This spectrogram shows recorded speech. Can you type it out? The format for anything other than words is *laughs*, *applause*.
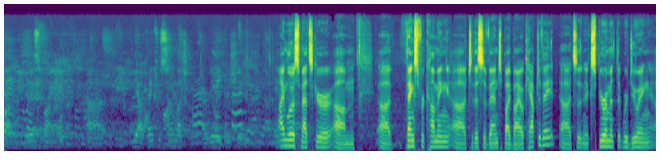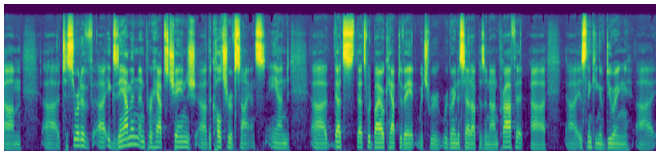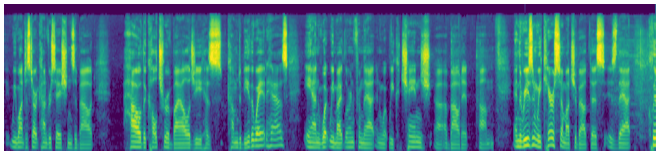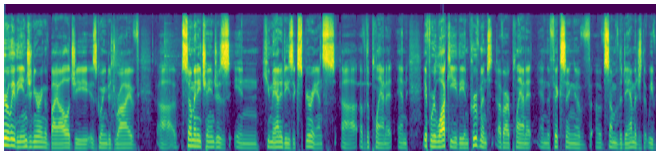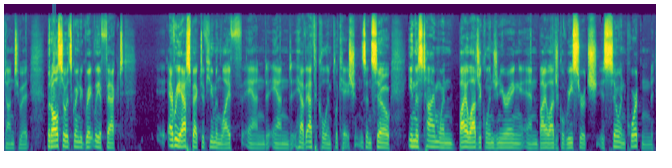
fun. It is fun. Uh, yeah, thank you so much. I really appreciate it. I'm Louis Metzger. Um, uh, thanks for coming uh, to this event by BioCaptivate. Uh, it's an experiment that we're doing um, uh, to sort of uh, examine and perhaps change uh, the culture of science. And uh, that's, that's what BioCaptivate, which we're, we're going to set up as a nonprofit, is thinking of doing. we want to start conversations about how the culture of biology has come to be the way it has and what we might learn from that and what we could change uh, about it. Um, and the reason we care so much about this is that clearly the engineering of biology is going to drive uh, so many changes in humanity's experience uh, of the planet. And if we're lucky, the improvement of our planet and the fixing of, of some of the damage that we've done to it. But also, it's going to greatly affect every aspect of human life and, and have ethical implications. And so, in this time when biological engineering and biological research is so important,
